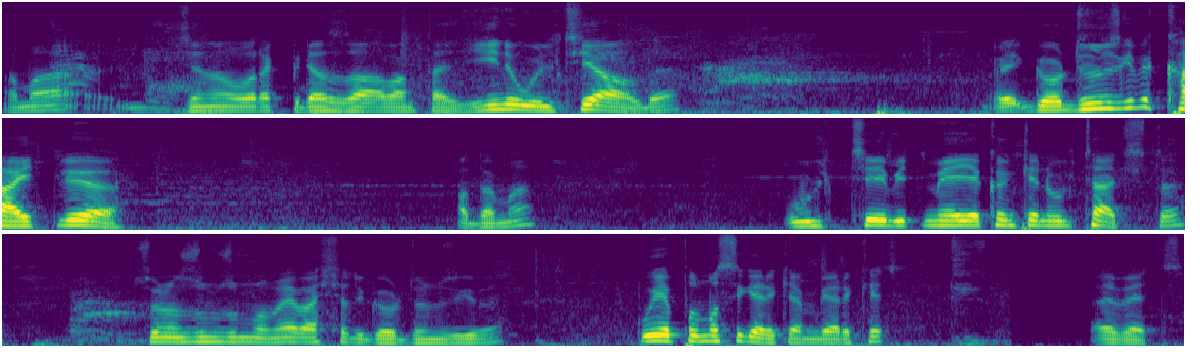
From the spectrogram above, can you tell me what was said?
Ama canı olarak biraz daha avantajlı. Yine ultiyi aldı. E, gördüğünüz gibi kayıtlıyor adamı. Ulti bitmeye yakınken ulti açtı. Sonra zoom zoomlamaya başladı gördüğünüz gibi. Bu yapılması gereken bir hareket. Evet.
